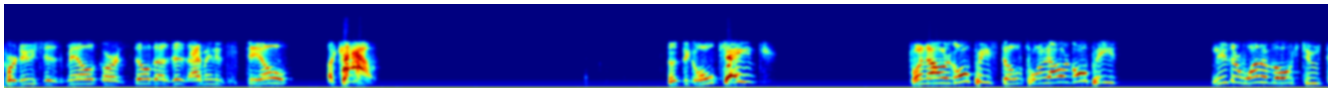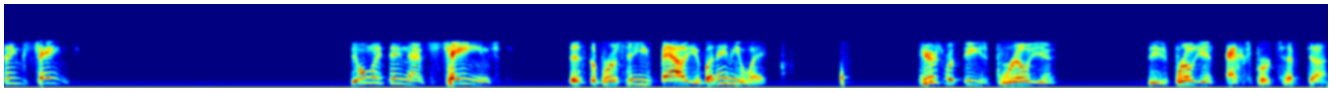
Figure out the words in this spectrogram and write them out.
produces milk or it still does this. I mean, it's still a cow. Did the gold change? Twenty dollar gold piece, still twenty dollar gold piece. Neither one of those two things change. The only thing that's changed is the perceived value. But anyway, here's what these brilliant these brilliant experts have done.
